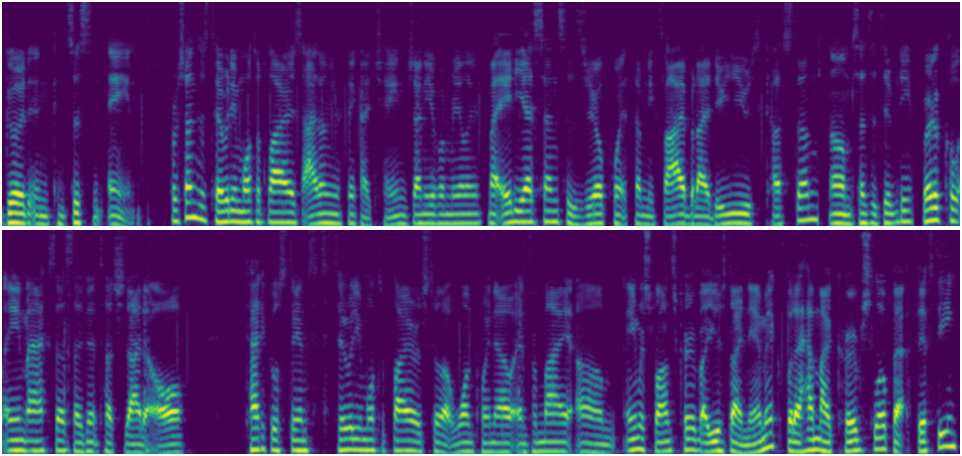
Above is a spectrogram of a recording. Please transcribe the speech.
good and consistent aim. For sensitivity multipliers, I don't even think I changed any of them really. My ADS sense is 0.75, but I do use custom um, sensitivity. Vertical aim axis, I didn't touch that at all. Tactical stance sensitivity multiplier is still at 1.0. And for my um, aim response curve, I use dynamic, but I have my curve slope at 50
